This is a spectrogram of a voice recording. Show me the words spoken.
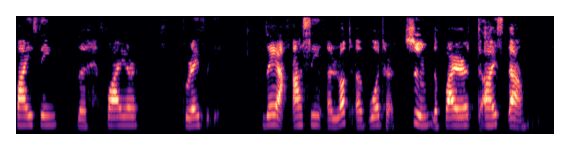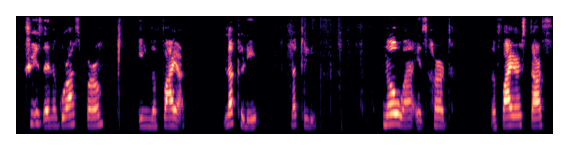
fighting the fire bravely. They are using a lot of water. Soon the fire dies down. Trees and grass burn in the fire. Luckily, luckily, no one is hurt. The fire starts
